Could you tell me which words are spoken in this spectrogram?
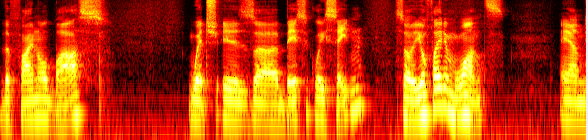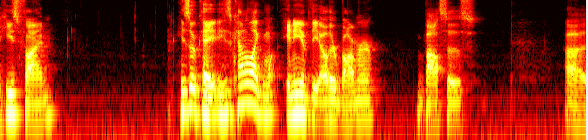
the final boss, which is uh, basically Satan. So you'll fight him once, and he's fine. He's okay. He's kind of like any of the other bomber bosses. Uh,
